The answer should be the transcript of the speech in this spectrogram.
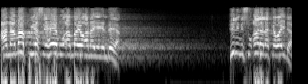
ana mapu ya sehemu ambayo anayeiendea hili ni suala la kawaida.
